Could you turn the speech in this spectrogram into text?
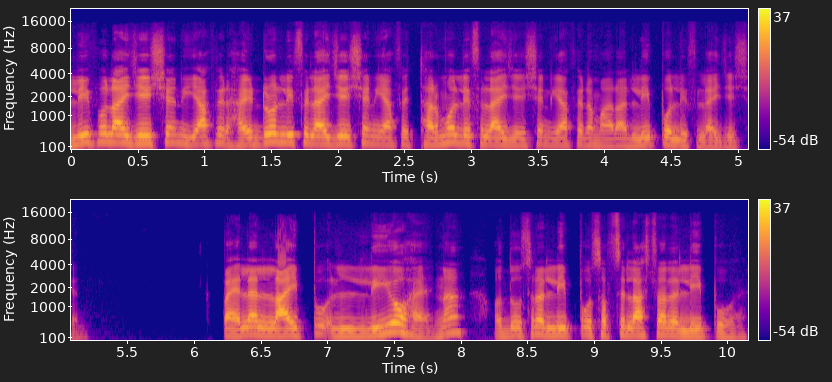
लिफोलाइजेशन या फिर हाइड्रोलिफिलाइजेशन या फिर थर्मोलिफिलाइजेशन या फिर हमारा लिपोलिफिलाइजेशन पहला लाइपो लियो है ना, और दूसरा लिपो सबसे लास्ट वाला लिपो है।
